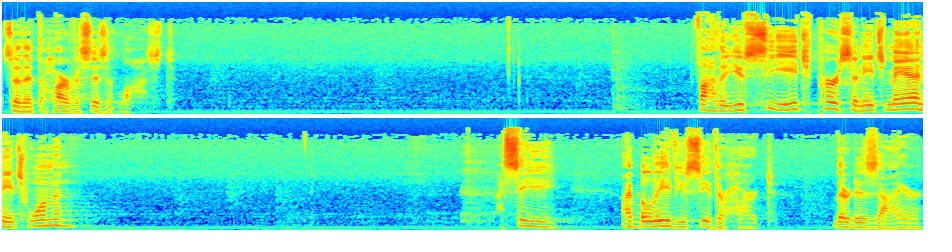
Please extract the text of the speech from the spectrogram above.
so that the harvest isn't lost. Father, you see each person, each man, each woman. I see, I believe you see their heart, their desire.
